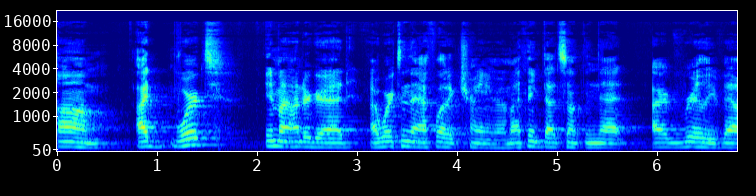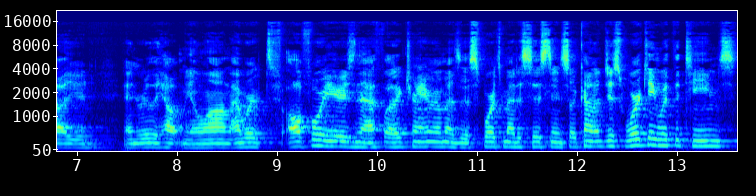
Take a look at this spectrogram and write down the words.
um, I worked in my undergrad. I worked in the athletic training room. I think that's something that I really valued and really helped me along. I worked all four years in the athletic training room as a sports med assistant, so kind of just working with the teams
